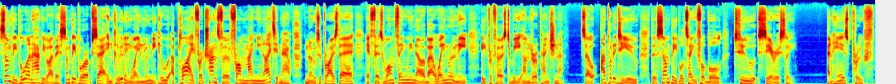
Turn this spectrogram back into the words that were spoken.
some people weren't happy by this. Some people were upset, including Wayne Rooney, who applied for a transfer from Man United now. No surprise there. If there's one thing we know about Wayne Rooney, he prefers to be under a pensioner. So I put it to you that some people take football too seriously. And here's proof.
